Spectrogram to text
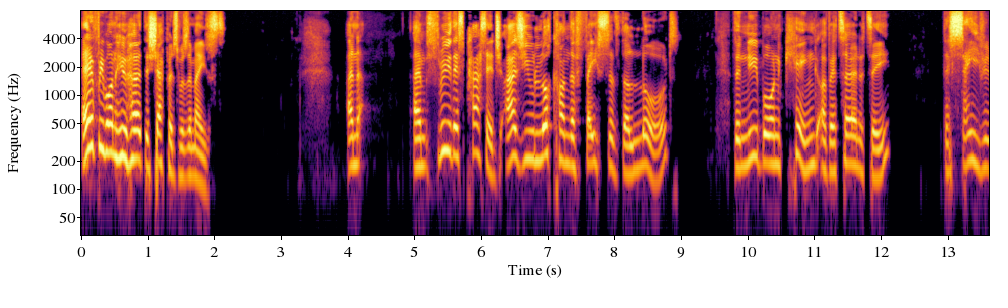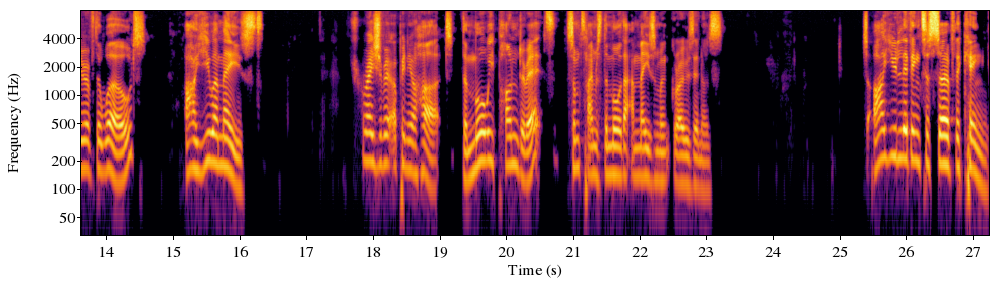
Everyone who heard the shepherds was amazed. And um, through this passage, as you look on the face of the Lord, the newborn King of eternity, the Savior of the world, are you amazed? Treasure it up in your heart. The more we ponder it, sometimes the more that amazement grows in us. So, are you living to serve the King?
